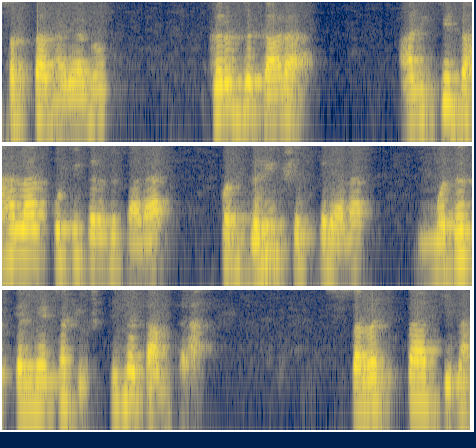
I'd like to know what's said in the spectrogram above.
सत्ताधाऱ्यानं कर्ज काढा आणखी दहा लाख कोटी कर्ज काढा पण गरीब शेतकऱ्याला मदत करण्याच्या दृष्टीनं काम करा. सरकता जिना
